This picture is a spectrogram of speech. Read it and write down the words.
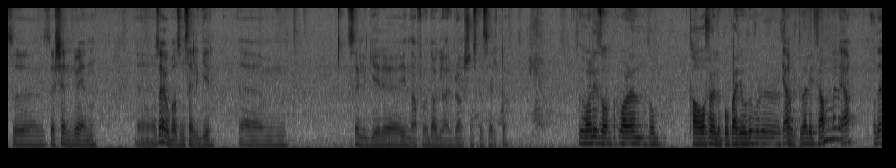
Så, så jeg kjenner jo en eh, Og så har jeg jobba som selger. Eh, selger eh, innafor dagligvarebransjen spesielt. da. Så det var litt sånn Var det en sånn ta og føle på-periode hvor du Ja. følte deg litt fram, eller? Ja, og det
